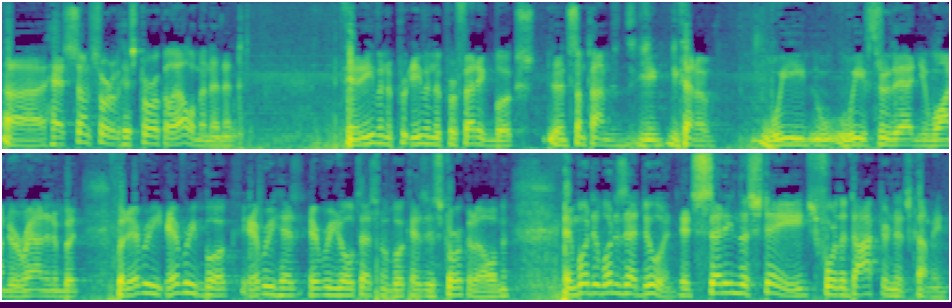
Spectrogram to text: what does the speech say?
uh, has some sort of historical element in it. And even the, even the prophetic books, and sometimes you, you kind of weave, weave through that and you wander around in it. But but every every book, every has every Old Testament book has a historical element. And what what is that doing? It's setting the stage for the doctrine that's coming.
